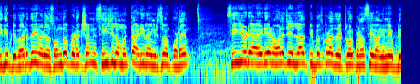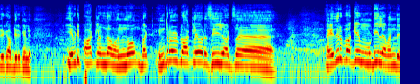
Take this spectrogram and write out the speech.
இது இப்படி வருது. என்னுடைய சொந்த ப்ரொடக்ஷன் சிஜியில் மட்டும் அடி வாங்கிடுச்சுன்னா படம். சிஜியோட ஐடியா நாலேஜ் இல்லாத பீப்புள்ஸ் கூட அதை ட்ரோல் பண்ண செய்வாங்க. என்ன இப்படி இருக்கு அப்படி இருக்குன்னு. எப்படி பார்க்கலன்னு தான் வந்தோம். பட் இன்டர்வல் பிளாக்லேயே ஒரு சிஜி ஷார்ட்ஸை எதிர்பார்க்கவே முடியல வந்து.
